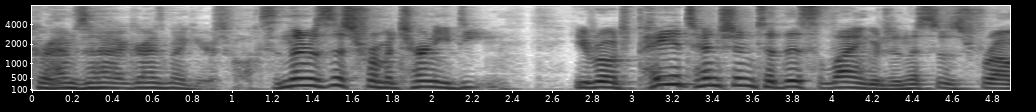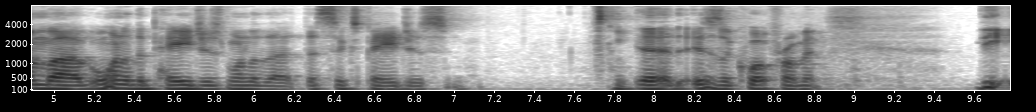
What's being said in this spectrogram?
Grinds, uh, grinds my gears, folks. And there's this from Attorney Deaton. He wrote, Pay attention to this language. And this is from uh, one of the pages, one of the, the six pages, uh, is a quote from it. The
